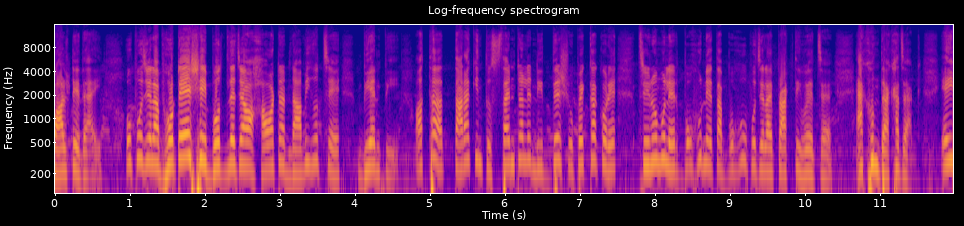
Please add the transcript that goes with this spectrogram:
পাল্টে দেয়। উপজেলা ভোটে সেই বদলে যাওয়া হাওয়াটার নামই হচ্ছে বিএনপি। অর্থাৎ তারা কিন্তু সেন্ট্রালের নির্দেশ উপেক্ষা করে তৃণমূলের বহু নেতা বহু উপজেলায় প্রার্থী হয়েছে। এখন দেখা যাক। এই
